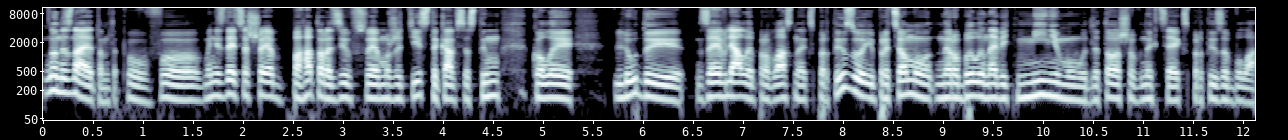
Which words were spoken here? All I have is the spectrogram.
ну не знаю, там, типу, в мені здається, що я багато разів в своєму житті стикався з тим, коли люди заявляли про власну експертизу і при цьому не робили навіть мінімуму для того, щоб в них ця експертиза була.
